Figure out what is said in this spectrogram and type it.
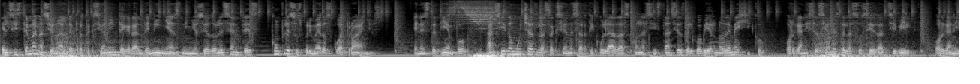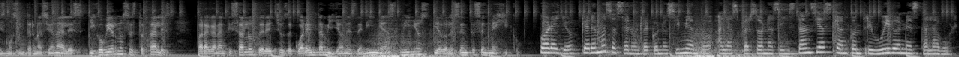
El Sistema Nacional de Protección Integral de Niñas, Niños y Adolescentes cumple sus primeros cuatro años. En este tiempo, han sido muchas las acciones articuladas con las instancias del Gobierno de México, organizaciones de la sociedad civil, organismos internacionales y gobiernos estatales para garantizar los derechos de 40 millones de niñas, niños y adolescentes en México. Por ello, queremos hacer un reconocimiento a las personas e instancias que han contribuido en esta labor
